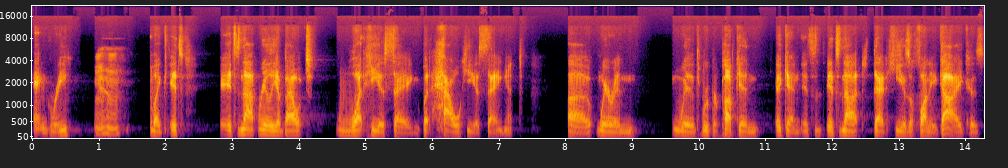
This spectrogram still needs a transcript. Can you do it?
angry. Yeah. Mhm. Like it's it's not really about what he is saying, but how he is saying it. Uh wherein with Rupert Pupkin, again, it's it's not that he is a funny guy because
